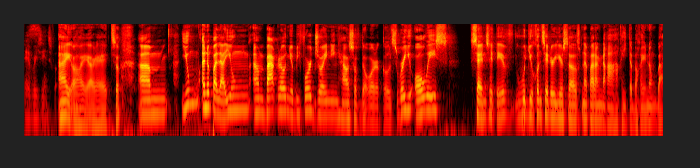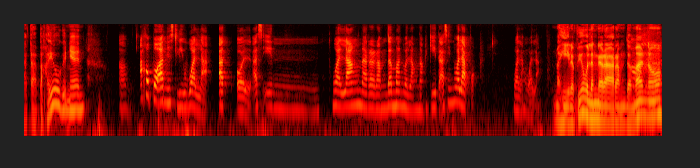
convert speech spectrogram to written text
Ever since po. Ay, okay, alright. So, um, yung ano pala, yung um, background nyo before joining House of the Oracles, were you always sensitive? Would you consider yourself na parang nakakakita ba kayo ng bata pa kayo, ganyan? Um, ako po honestly, wala at all. As in, walang nararamdaman, walang nakikita. As in, wala po. Walang wala. Mahirap yun, walang nararamdaman, no?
